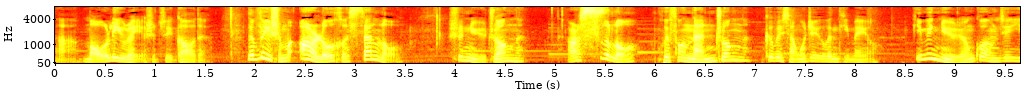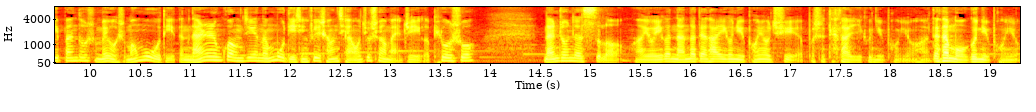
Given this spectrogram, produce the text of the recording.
啊，毛利润也是最高的。那为什么二楼和三楼？是女装呢，而四楼会放男装呢？各位想过这个问题没有？因为女人逛街一般都是没有什么目的的，男人逛街呢目的性非常强，我就是要买这个。譬如说，男装在四楼啊，有一个男的带他一个女朋友去，不是带他一个女朋友哈，带他某个女朋友，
